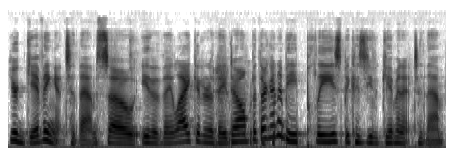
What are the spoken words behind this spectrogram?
you're giving it to them. So either they like it or they don't, but they're going to be pleased because you've given it to them.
